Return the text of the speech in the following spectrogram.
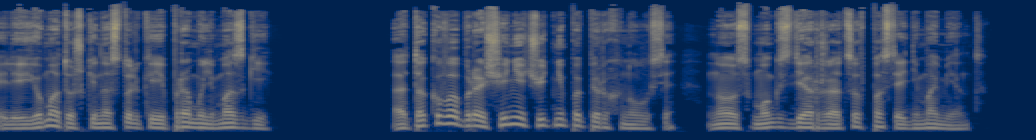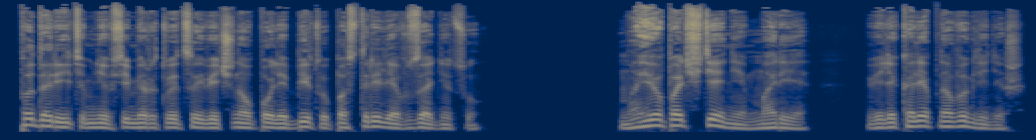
Или ее матушки настолько ей промыли мозги, от такого обращения чуть не поперхнулся, но смог сдержаться в последний момент. «Подарите мне все мертвецы вечного поля битвы, пострелев в задницу!» «Мое почтение, Мария. Великолепно выглядишь!»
